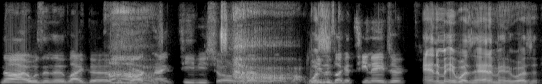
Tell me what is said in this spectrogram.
No, it was in the like the, the Dark Oh. Knight TV show, or whatever. it was. Oh, he was was it- like a teenager. Animated. It wasn't animated, was it?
